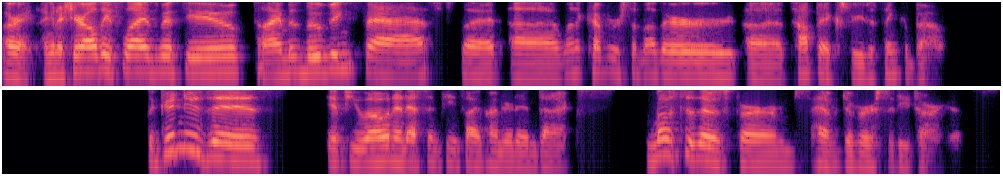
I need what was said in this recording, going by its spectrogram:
All right, I'm going to share all these slides with you. Time is moving fast, but uh, I want to cover some other uh, topics for you to think about. The good news is if you own an S&P 500 index, most of those firms have diversity targets.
